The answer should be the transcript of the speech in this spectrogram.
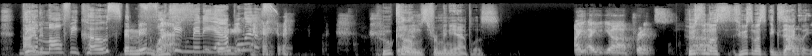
the Amalfi Coast. the Midwest. Fucking Minneapolis. Who comes from Minneapolis? I, I uh, Prince. Who's the Uh, most? Who's the most? Exactly.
